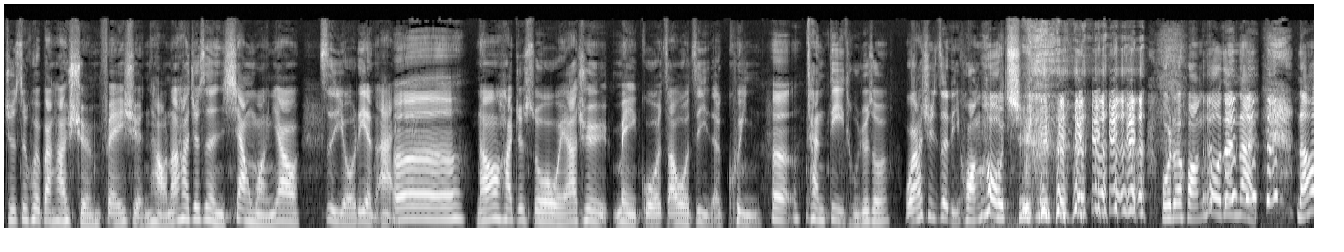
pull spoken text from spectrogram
就是会帮他选妃选好，然后他就是很向往要自由恋爱，嗯，然后他就说我要去美国找我自己的 Queen，嗯，看地图就说我要去这里皇后区。我的皇后在那里，然后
